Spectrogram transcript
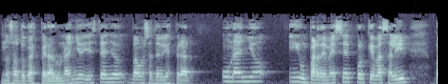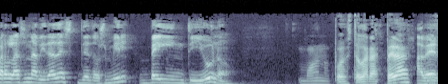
nos ha tocado esperar un año. Y este año vamos a tener que esperar un año y un par de meses porque va a salir para las navidades de 2021. Bueno, pues tocará esperar. A ver,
